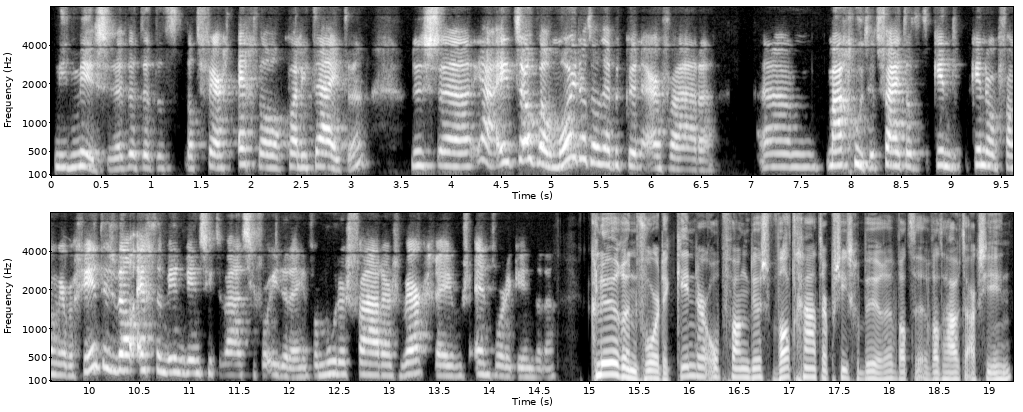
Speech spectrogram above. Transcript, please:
niet mis. Dat, dat, dat, dat vergt echt wel kwaliteiten. Dus uh, ja, het is ook wel mooi dat we dat hebben kunnen ervaren. Um, maar goed, het feit dat het kind, kinderopvang weer begint, is wel echt een win-win situatie voor iedereen. Voor moeders, vaders, werkgevers en voor de kinderen. Kleuren voor de kinderopvang dus. Wat gaat er precies gebeuren? Wat, wat houdt de actie in?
